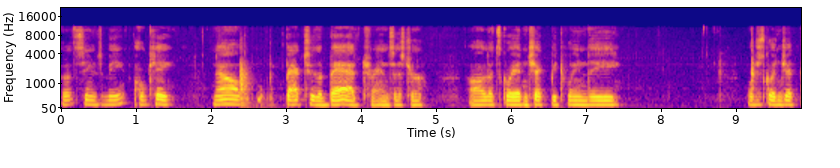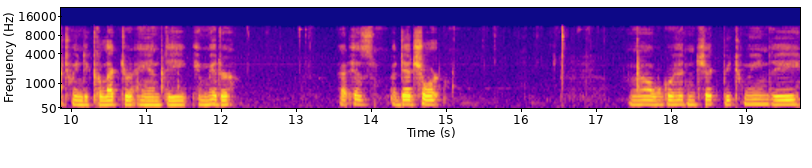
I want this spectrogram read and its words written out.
That seems to be okay. Now back to the bad transistor. Uh, let's go ahead and check between the we'll just go ahead and check between the collector and the emitter. That is a dead short now we'll go ahead and check between the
